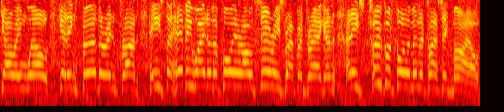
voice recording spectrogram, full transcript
going well, getting further in front. He's the heavyweight of the four-year-old series, Rapid Dragon, and he's too good for them in the Classic Mile.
